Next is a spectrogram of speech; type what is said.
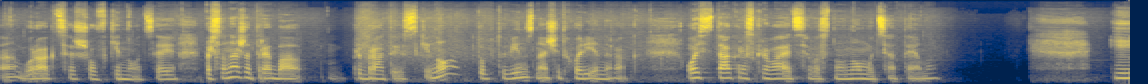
Да? Бо рак це що в кіно? Це персонажа треба прибрати з кіно, тобто він, значить, хворіє на рак. Ось так розкривається в основному ця тема. І,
